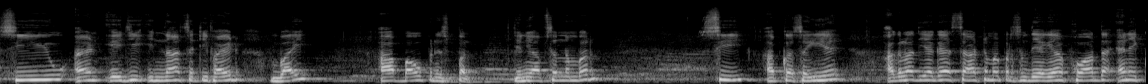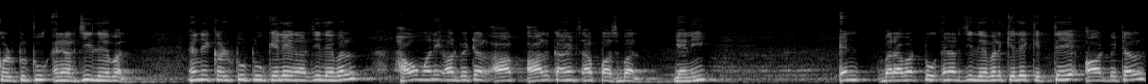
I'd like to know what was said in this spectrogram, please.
C U and A G is not certified by Aufbau principle, यानी ऑप्शन नंबर सी आपका सही है। अगला दिया गया, साठ नंबर प्रश्न दिया गया for the N equal to two energy level N equal to two के लिए energy level how many orbital of all kind of possible यानी एन बराबर टू एनर्जी लेवल के लिए कितने ऑर्बिटल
